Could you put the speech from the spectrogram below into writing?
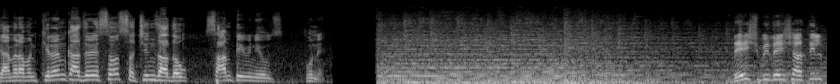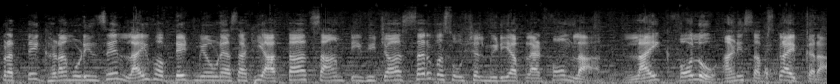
कॅमेरामन किरण काजळेसह सचिन जाधव साम टीव्ही न्यूज पुणे. देश विदेशातील प्रत्येक घडामोडींचे लाईव्ह अपडेट मिळवण्यासाठी आता साम टीव्हीच्या सर्व सोशल मीडिया प्लॅटफॉर्मला लाईक फॉलो आणि सबस्क्राईब करा.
